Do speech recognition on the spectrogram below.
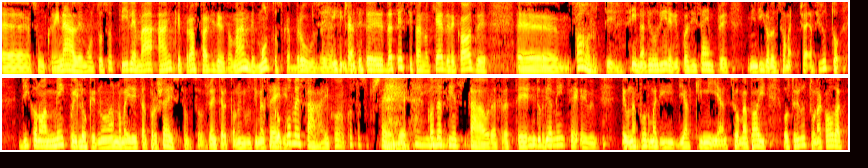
eh, su un crinale molto sottile, ma anche però a fargli delle domande molto scabrose. Sì, Cioè, te- eh, da te si fanno chiedere cose eh, forti. Sì, ma devo dire che quasi sempre mi dicono, insomma, cioè, anzitutto dicono a me quello che non hanno mai detto al processo, insomma, perché nell'ultima serie. Ecco, come fai? Co- cosa succede? Eh, sai- cosa si instaura tra te Indubbiamente è, è una forma di, di alchimia, insomma, poi oltretutto una cosa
